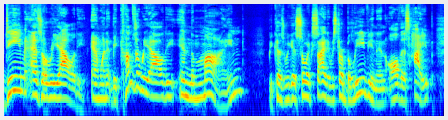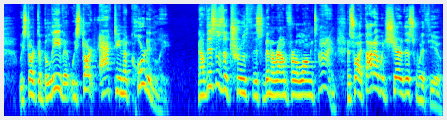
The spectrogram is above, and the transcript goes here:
deem as a reality. And when it becomes a reality in the mind, because we get so excited, we start believing in all this hype, we start to believe it, we start acting accordingly. Now, this is a truth that's been around for a long time. And so I thought I would share this with you.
